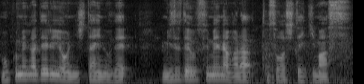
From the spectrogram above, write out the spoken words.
木目が出るようにしたいので水で薄めながら塗装していきます。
